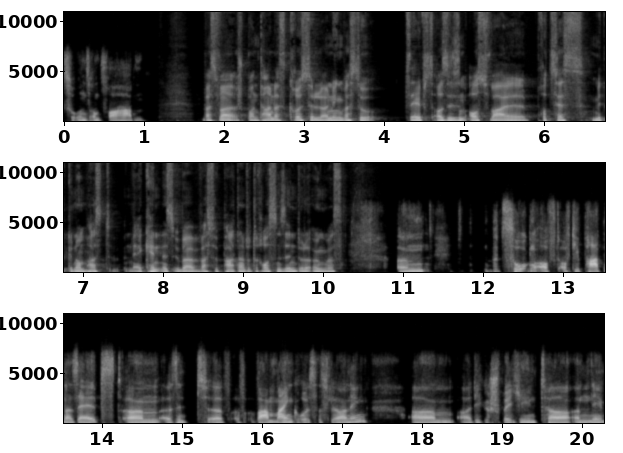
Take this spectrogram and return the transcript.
zu unserem Vorhaben. Was war spontan das größte Learning, was du selbst aus diesem Auswahlprozess mitgenommen hast? Eine Erkenntnis über, was für Partner da draußen sind oder irgendwas? Ähm, bezogen auf, auf die Partner selbst ähm, sind, äh, war mein größtes Learning, äh, die Gespräche hinter, ähm, nee,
